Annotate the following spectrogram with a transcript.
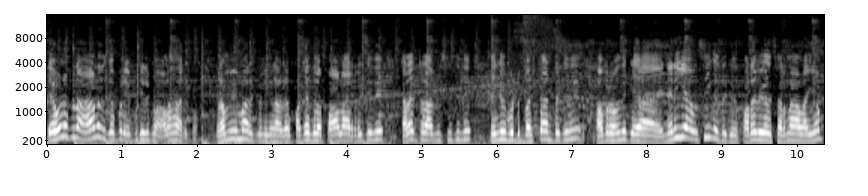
டெவலப்லாம் ஆனதுக்கப்புறம் எப்படி இருக்கும்? அழகாக இருக்கும். ரம்மியமாக இருக்கும் இல்லைங்களா? பக்கத்தில் பாலார் இருக்குது கலெக்டர் ஆஃபீஸ் இருக்குது செங்கல்பட்டு பஸ் ஸ்டாண்ட் இருக்குது அப்புறம் வந்து க- நிறைய விஷயங்கள் இருக்குது. பறவைகள் சரணாலயம்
